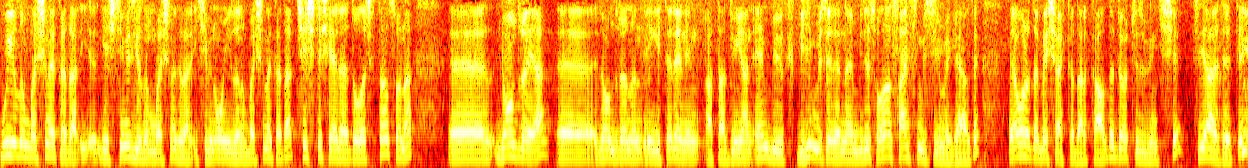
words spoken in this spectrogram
Bu yılın başına kadar, geçtiğimiz yılın başına kadar, 2010 yılının başına kadar çeşitli şehirlerde dolaştıktan sonra e, Londra'ya, e, Londra'nın, İngiltere'nin hatta dünyanın en büyük bilim müzelerinden birisi olan Science Museum'a geldi. Ve orada 5 ay kadar kaldı. 400 bin kişi ziyaret etti.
